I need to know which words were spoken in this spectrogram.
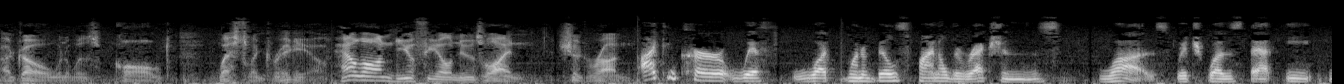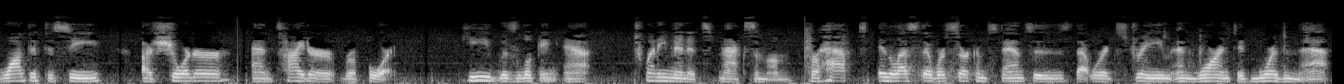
ago when it was called Westlink Radio. How long do you feel Newsline should run? I concur with what one of Bill's final directions was, which was that he wanted to see a shorter and tighter report. He was looking at 20 minutes maximum, perhaps unless there were circumstances that were extreme and warranted more than that.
